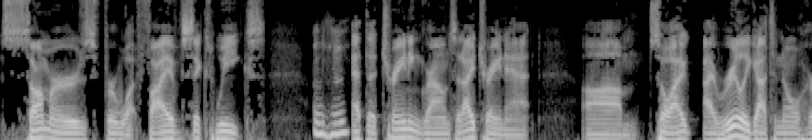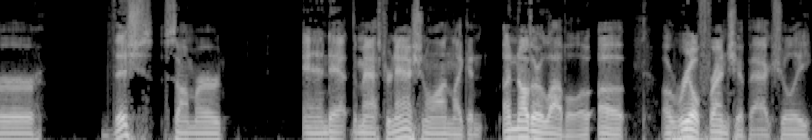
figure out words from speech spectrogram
summers for what five six weeks hmm at the training grounds that I train at. Um, so I, I really got to know her this summer and at the Master National on like an, another level, a, a real friendship actually.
